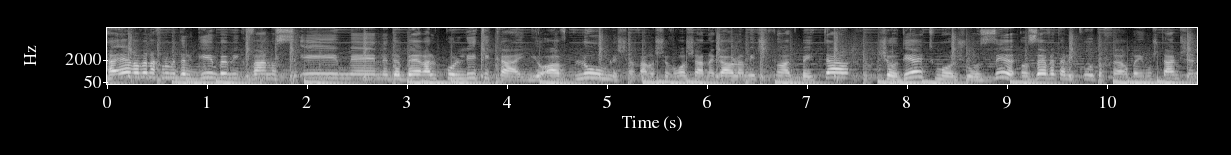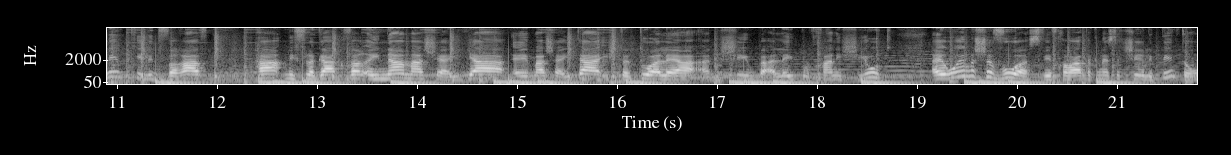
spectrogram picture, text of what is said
הערב אנחנו מדלגים במגוון נושאים, אה, נדבר על פוליטיקה עם יואב בלום, לשעבר יושב ראש ההנהגה העולמית של תנועת בית"ר, שהודיע אתמול שהוא עוזב את הליכוד אחרי 42 שנים, כי לדבריו המפלגה כבר אינה מה שהיה, אה, מה שהייתה, השתלטו עליה אנשים בעלי פולחן אישיות. האירועים השבוע סביב חברת הכנסת שירלי פינטו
